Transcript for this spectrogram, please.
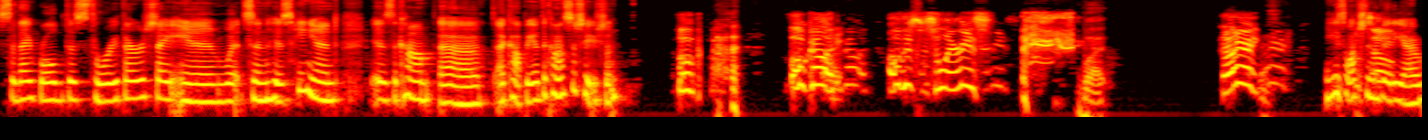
So they rolled this through Thursday, and what's in his hand is a com- uh, a copy of the Constitution. Oh, oh God! Oh, this is hilarious. What? All right, He's watching So- the video.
